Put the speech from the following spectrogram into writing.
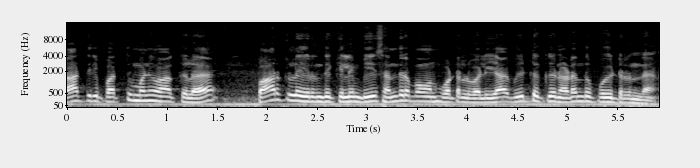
ராத்திரி பத்து மணி வாக்கில் பார்க்கில் இருந்து கிளம்பி சந்திரபவன் ஹோட்டல் வழியாக வீட்டுக்கு நடந்து போயிட்டு இருந்தேன்.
